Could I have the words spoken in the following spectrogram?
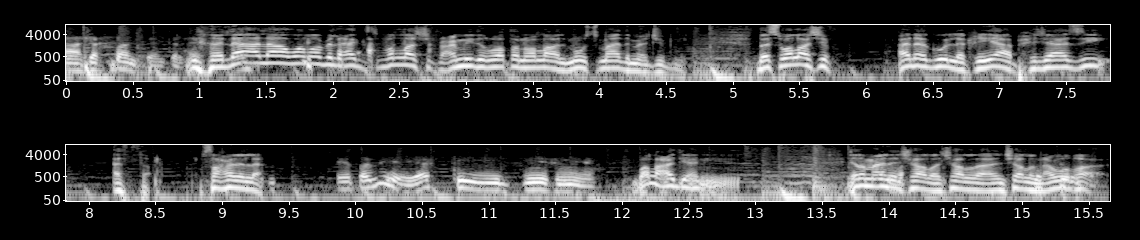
آه شخصنت انت الحين. لا لا والله بالعكس. والله شوف عميد الوطن والله الموسم هذا معجبني. بس والله شوف أنا أقول لك غياب حجازي أثر صح ولا لا؟ اي طبيعي أكيد 100% والله عاد يعني يلا معنا إن شاء الله إن شاء الله إن شاء الله نعوضها.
